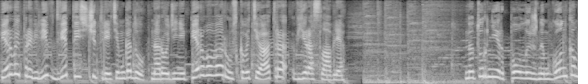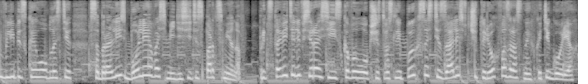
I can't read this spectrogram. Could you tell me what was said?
Первый провели в 2003 году на родине первого русского театра в Ярославле. На турнир по лыжным гонкам в Липецкой области собрались более 80 спортсменов. Представители Всероссийского общества слепых состязались в четырех возрастных категориях.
